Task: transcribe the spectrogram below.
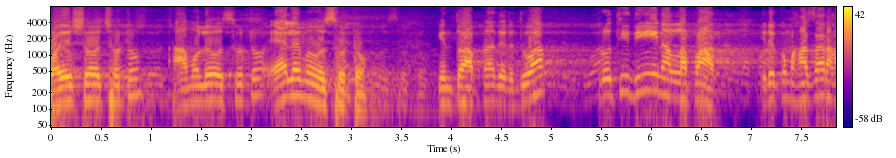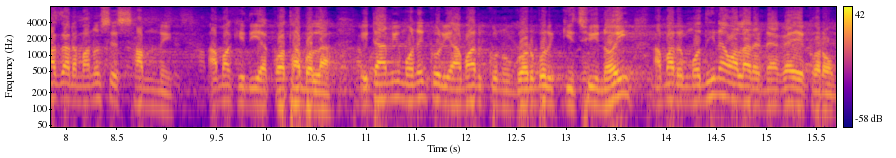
বয়সেও ছোট, আমলেও ছোট, এলেমেও ছোট। কিন্তু আপনাদের দোয়া, প্রতিদিন আল্লাহ পাক এরকম হাজার হাজার মানুষের সামনে আমাকে দিয়া কথা বলা। এটা আমি মনে করি আমার কোনো গর্বর কিছুই নয়, আমার মদিনাওয়ালার ডাগায়ে করম।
